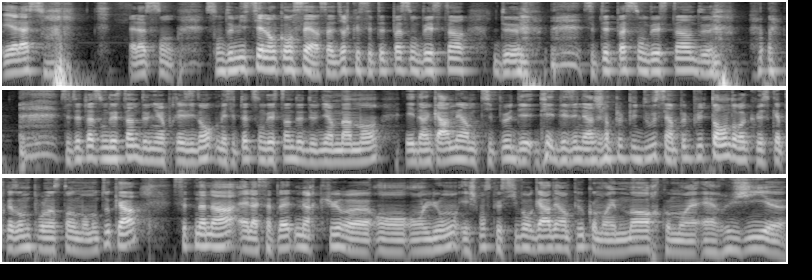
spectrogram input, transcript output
et elle a son, elle a son, son demi-ciel en cancer. Ça veut dire que c'est peut-être pas son destin de. c'est peut-être pas son destin de. c'est peut-être pas son destin de devenir président, mais c'est peut-être son destin de devenir maman et d'incarner un petit peu des, des, énergies un peu plus douces et un peu plus tendres que ce qu'elle présente pour l'instant au monde. En tout cas, cette nana, elle a sa planète Mercure euh, en, en, lion et je pense que si vous regardez un peu comment elle morte, comment elle, rugit euh,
